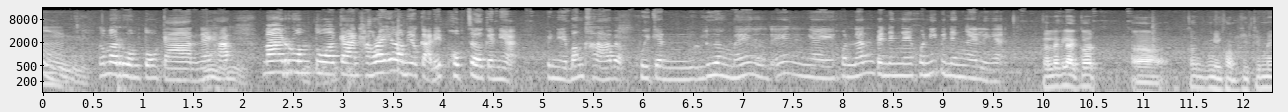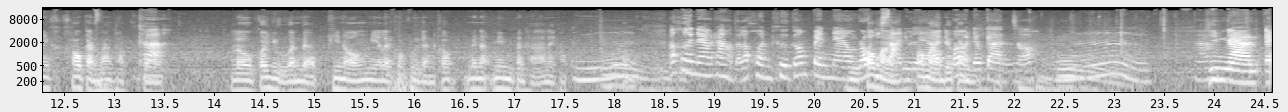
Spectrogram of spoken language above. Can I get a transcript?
อืมมก็มารวมตัวกันนะคะ อืม มารวมตัวกันครั้งแรกที่เรามีโอกาสได้พบเจอกันเนี่ย เป็นไงบ้างคะแบบคุยกันรู้เรื่องไหมเอ๊ะยังไง คนนั้นเป็นยังไงคนนี้เป็นยังไงอะไรเงี้ย ก็แรก ๆ ก็เอ่อก็มีความคิดที่ไม่เข้ากันบ้างครับค่ะ แต่เราก็อยู่กันแบบพี่น้องมีอะไรก็คุยกันก็ไม่น่าไม่มีปัญหาอะไรครับ อืมก็คือแนวทางของแต่ละคนคือก็เป็นแนวร็อกเป้าอีหมายสานอยู่แล้วเป้าหมายเดียวกัน เดียวกันเนาะอือืมมนะ ทีมงานแอ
